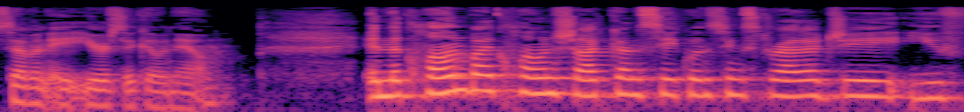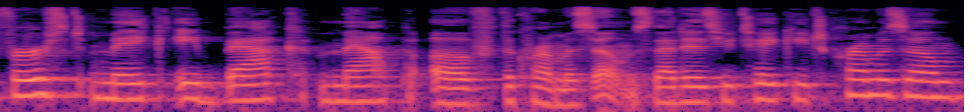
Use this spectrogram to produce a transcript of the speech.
seven, eight years ago now. In the clone by clone shotgun sequencing strategy, you first make a BAC map of the chromosomes. That is, you take each chromosome,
